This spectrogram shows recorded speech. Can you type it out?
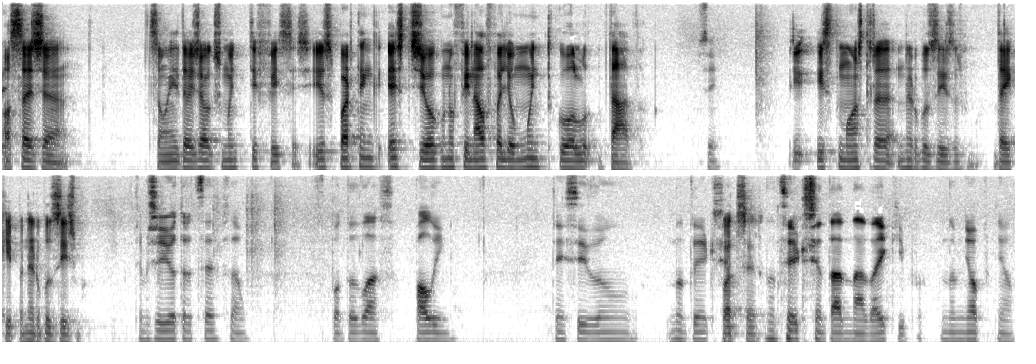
Ou seja, são aí dois jogos muito difíceis. E o Sporting, este jogo, no final, falhou muito golo dado. sim. E isso demonstra nervosismo da equipa, nervosismo. Temos aí outra decepção. De ponta de laço. Paulinho. Tem sido um. Não tem, ser. não tem acrescentado nada à equipa, na minha opinião.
